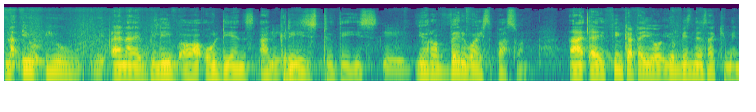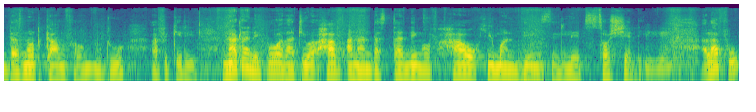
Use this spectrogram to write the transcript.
Now, na you, you and i believe our audience agrees to this. You're a very wise person I, I think hata your, your business acumen does not come from mtu afikiri na hata ni poa that you have an understanding of how human beings relate socially mm -hmm. alafu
